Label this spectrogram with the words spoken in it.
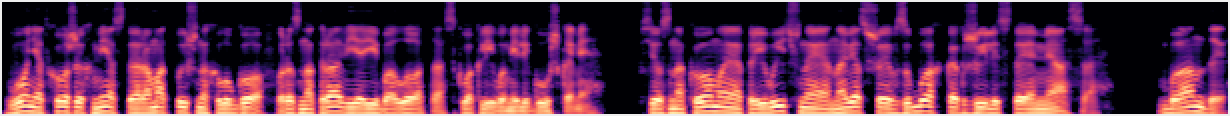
Вонь отхожих мест и аромат пышных лугов, разнотравья и болота с квакливыми лягушками. Все знакомое, привычное, навязшее в зубах, как жилистое мясо. Банды,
